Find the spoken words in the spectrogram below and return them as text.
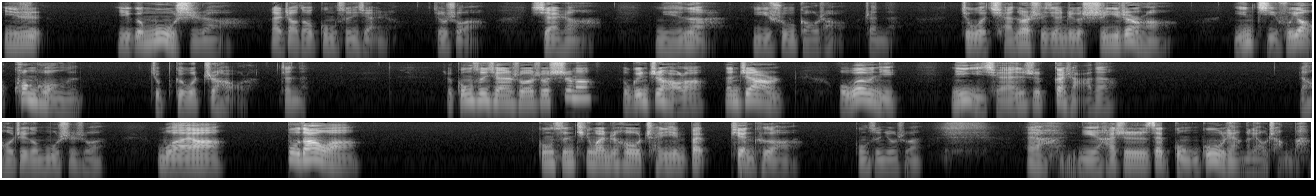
一日，一个牧师啊来找到公孙先生，就说：“先生啊，您啊医术高超，真的。就我前段时间这个失忆症哈，您几副药哐哐的就给我治好了，真的。”这公孙先生说：“说是吗？我给你治好了。那你这样，我问问你，你以前是干啥的？”然后这个牧师说：“我呀，布道啊。”公孙听完之后沉吟半片刻啊，公孙就说：“哎呀，你还是再巩固两个疗程吧。”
